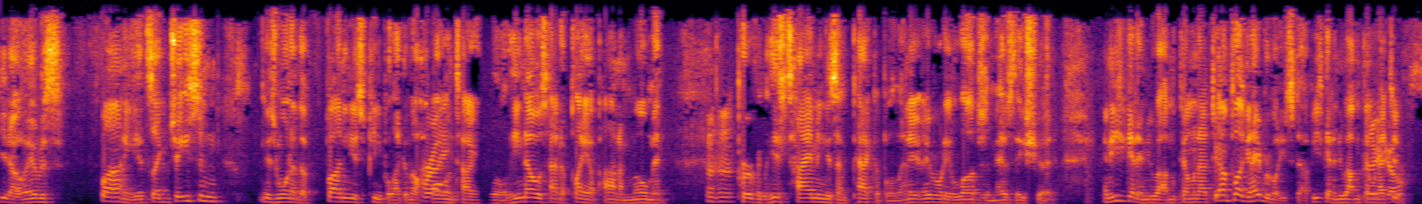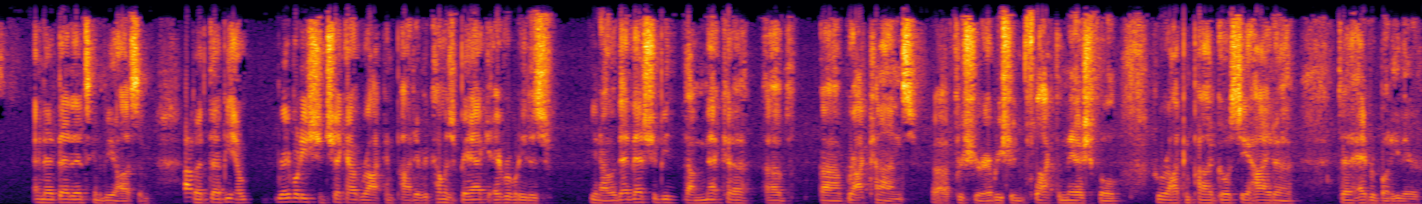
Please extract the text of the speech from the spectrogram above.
you know, it was funny. It's like Jason is one of the funniest people like in the Right. whole entire world. He knows how to play upon a moment Mm-hmm. perfectly. His timing is impeccable, and everybody loves him as they should. And he's got a new album coming out too. I'm plugging everybody's stuff. He's got a new album coming out go. too, and that, that, that's going to be awesome. but uh, yeah, everybody should check out Rockin' Pod. If it comes back, everybody just you know that that should be the mecca of uh, rock cons uh, for sure. Everybody should flock to Nashville for Rock and Pod. Go say hi to to everybody there.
